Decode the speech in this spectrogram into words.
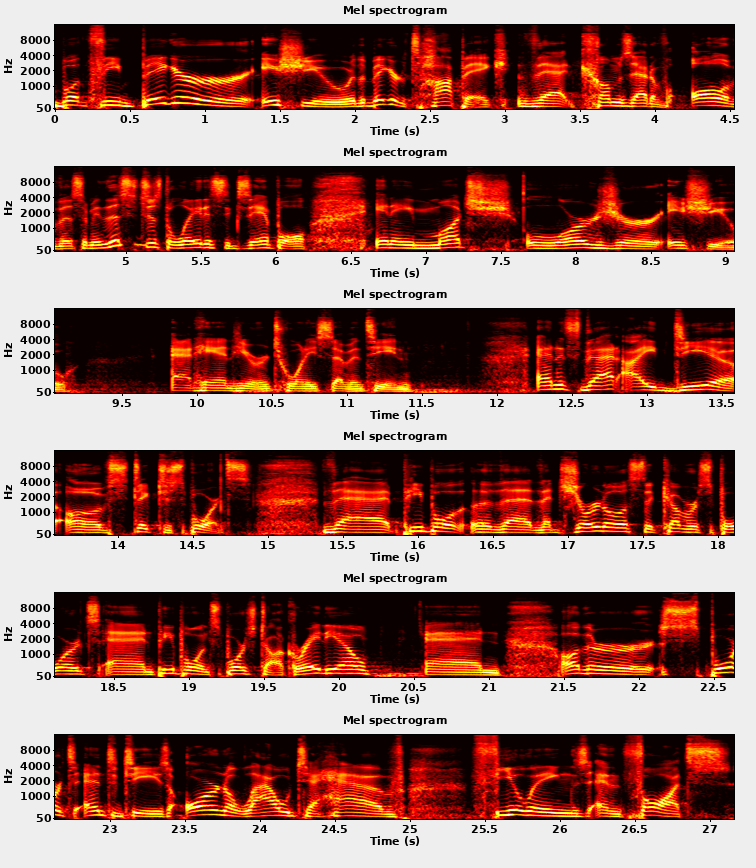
But the bigger issue or the bigger topic that comes out of all of this, I mean, this is just the latest example in a much larger issue at hand here in 2017. And it's that idea of stick to sports that people, uh, that, that journalists that cover sports and people in sports talk radio and other sports entities aren't allowed to have feelings and thoughts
